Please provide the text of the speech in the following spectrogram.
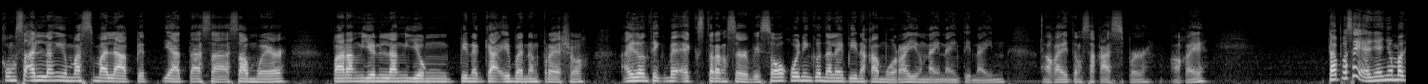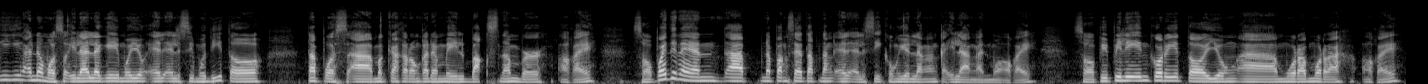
kung saan lang yung mas malapit yata sa somewhere, parang yun lang yung pinagkaiba ng presyo. I don't think may extra service. So kunin ko na lang yung pinakamura, yung 999. Okay, itong sa Casper. Okay? Tapos ayan, yan yung magiging ano mo. So ilalagay mo yung LLC mo dito. Tapos, ah, magkakaroon ka ng mailbox number, okay? So, pwede na yan ah, na pang setup ng LLC kung yun lang ang kailangan mo, okay? So, pipiliin ko rito yung ah, mura-mura, okay?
